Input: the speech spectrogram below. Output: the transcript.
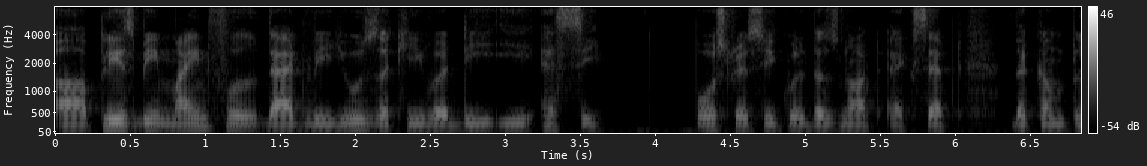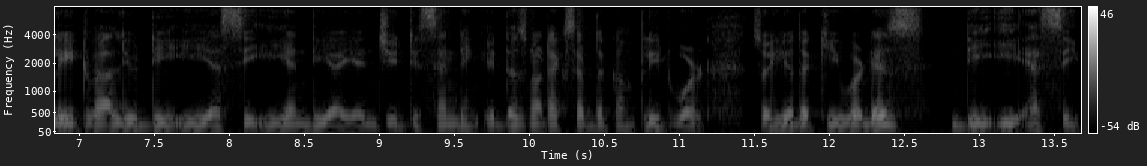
uh, please be mindful that we use the keyword DESC. PostgreSQL does not accept the complete value DESCE and DING descending. It does not accept the complete word. So here the keyword is DESC.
